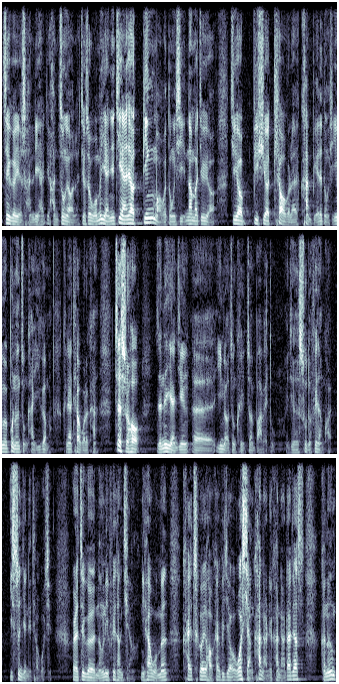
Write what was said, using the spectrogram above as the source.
这个也是很厉害、就很重要的。就是我们眼睛既然要盯某个东西，那么就要就要必须要跳过来看别的东西，因为不能总看一个嘛，肯定要跳过来看。这时候人的眼睛呃一秒钟可以转八百度，也就是速度非常快。一瞬间就跳过去，而且这个能力非常强。你看我们开车也好，开飞机，我想看哪儿就看哪儿。大家可能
